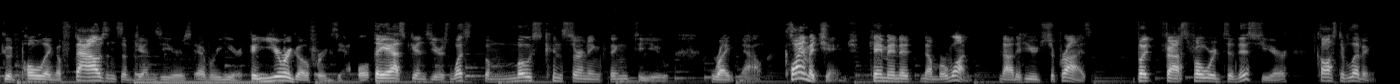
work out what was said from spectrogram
good polling of thousands of Gen Zers every year. A year ago, for example, they asked Gen Zers, "What's the most concerning thing to you right now?" Climate change came in at number one. Not a huge surprise. But fast forward to this year, cost of living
